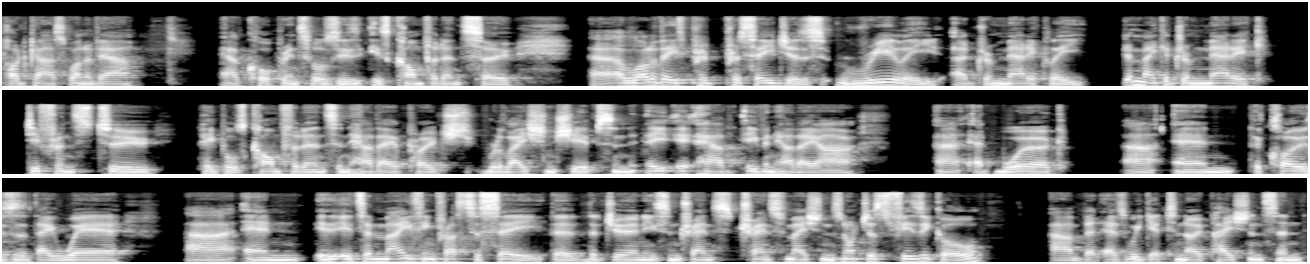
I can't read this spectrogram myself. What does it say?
podcast. One of our our core principles is, is confidence. So, uh, a lot of these pr- procedures really are dramatically make a dramatic difference to people's confidence and how they approach relationships and e- how even how they are uh, at work uh, and the clothes that they wear. Uh, and it, it's amazing for us to see the, the journeys and trans, transformations, not just physical, um, but as we get to know patients and,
